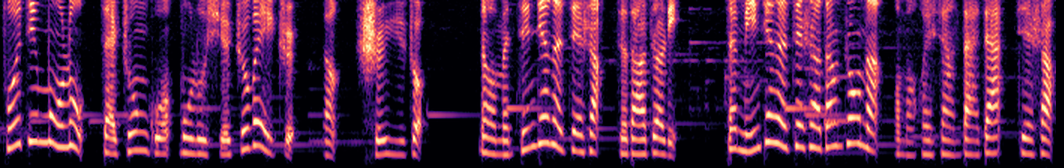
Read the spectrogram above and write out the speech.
佛经目录在中国目录学之位置》等十余种。那我们今天的介绍就到这里，在明天的介绍当中呢，我们会向大家介绍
